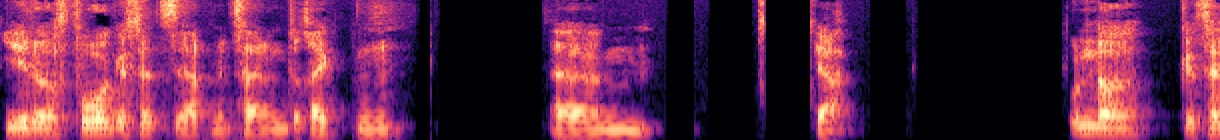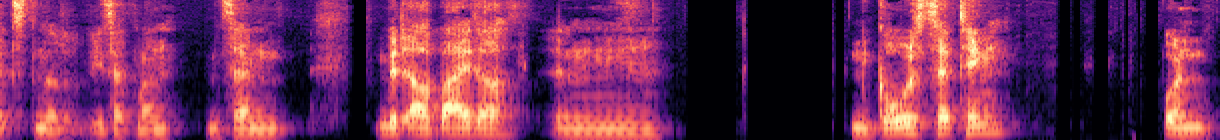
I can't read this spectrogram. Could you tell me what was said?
jeder Vorgesetzte hat mit seinem direkten, ähm, ja, Untergesetzten oder wie sagt man, mit seinem Mitarbeiter ein, ein Goal-Setting und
